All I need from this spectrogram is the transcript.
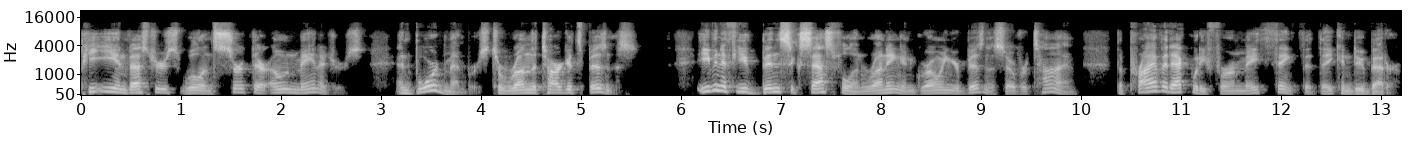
PE investors will insert their own managers and board members to run the target's business. Even if you've been successful in running and growing your business over time, the private equity firm may think that they can do better.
